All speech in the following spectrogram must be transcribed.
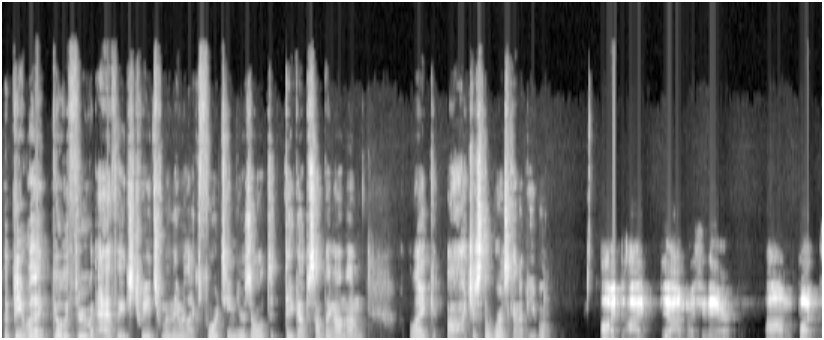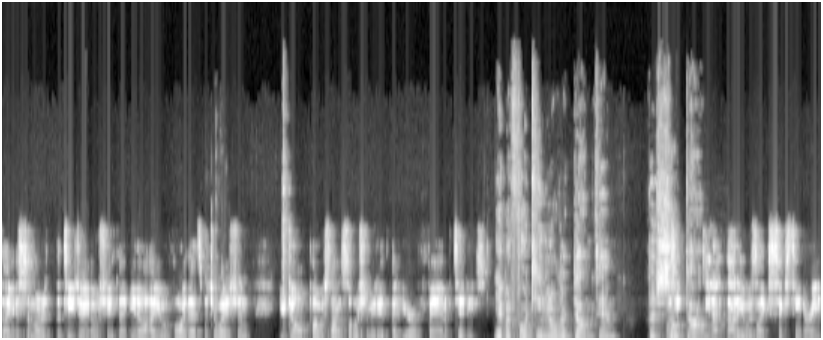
the people that go through athletes' tweets from when they were like 14 years old to dig up something on them, like, ah, just the worst kind of people. Oh, I, I, yeah, I'm with you there. Um, but I guess similar to the TJ Oshie thing, you know how you avoid that situation? You don't post on social media that you're a fan of titties. Yeah, but 14 year olds are dumb, Tim. They're so dumb. 14? I thought he was like 16 or 18.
